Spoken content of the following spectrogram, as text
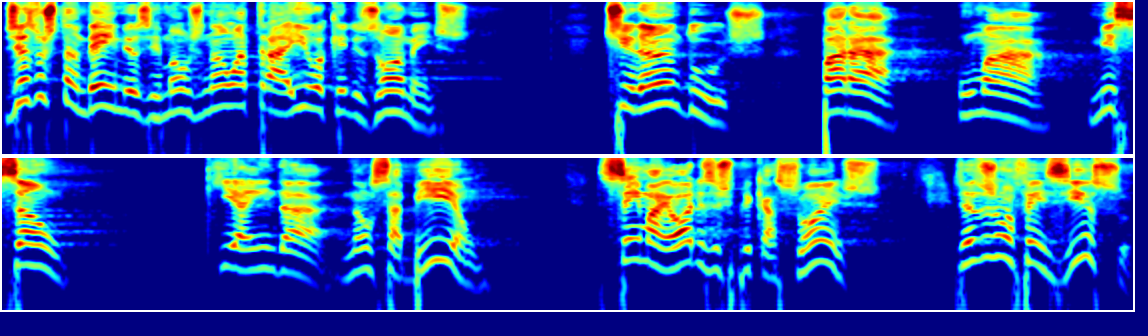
Jesus também, meus irmãos, não atraiu aqueles homens, tirando-os para uma missão que ainda não sabiam, sem maiores explicações. Jesus não fez isso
